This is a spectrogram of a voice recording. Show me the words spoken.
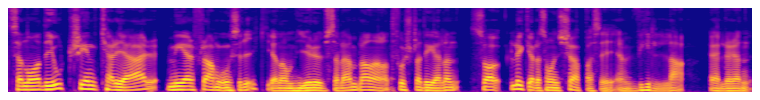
sen hon hade gjort sin karriär mer framgångsrik genom Jerusalem bland annat, första delen, så lyckades hon köpa sig en villa eller en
